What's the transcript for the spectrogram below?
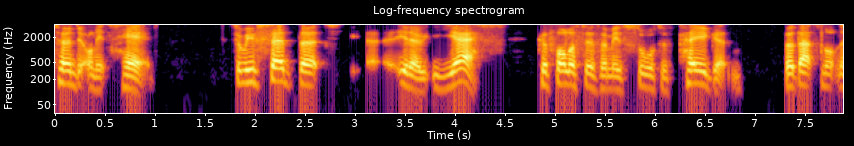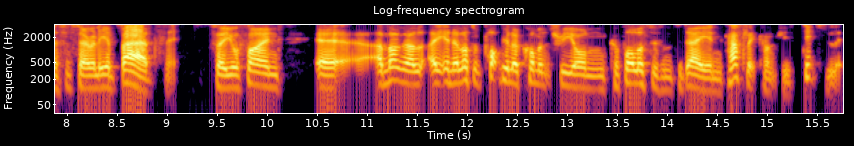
turned it on its head. So we've said that, uh, you know, yes, Catholicism is sort of pagan, but that's not necessarily a bad thing. So you'll find uh, among a, in a lot of popular commentary on Catholicism today in Catholic countries, particularly,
